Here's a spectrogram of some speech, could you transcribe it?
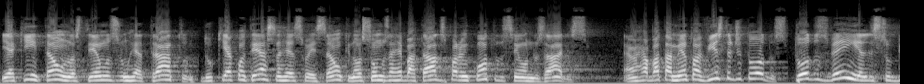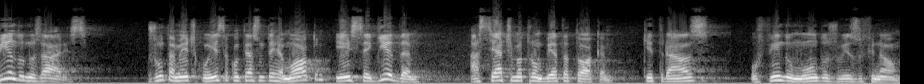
E aqui então nós temos um retrato do que acontece na ressurreição, que nós somos arrebatados para o encontro do Senhor nos ares. É um arrebatamento à vista de todos. Todos veem ele subindo nos ares. Juntamente com isso acontece um terremoto e em seguida a sétima trombeta toca, que traz o fim do mundo, o juízo final.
